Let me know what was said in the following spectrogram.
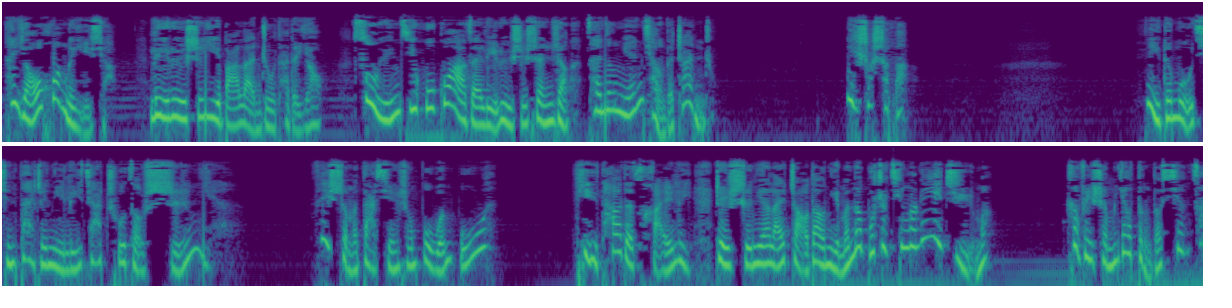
他摇晃了一下，李律师一把揽住他的腰。素云几乎挂在李律师身上，才能勉强的站住。你说什么？你的母亲带着你离家出走十年，为什么大先生不闻不问？以他的财力，这十年来找到你们，那不是轻而易举吗？可为什么要等到现在？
